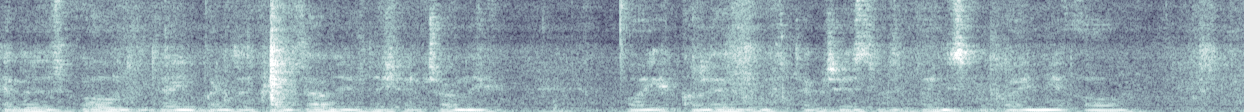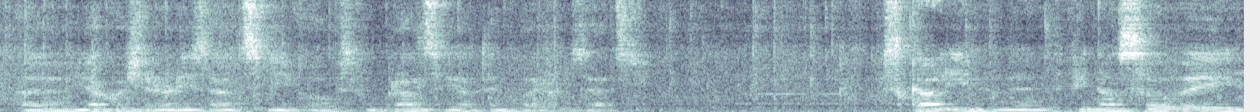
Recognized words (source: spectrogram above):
tego zespołu tutaj bardzo sprawdzonych, doświadczonych moich kolegów, także jestem zupełnie spokojny o jakość realizacji, o współpracy i o tempo realizacji. W skali finansowej,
